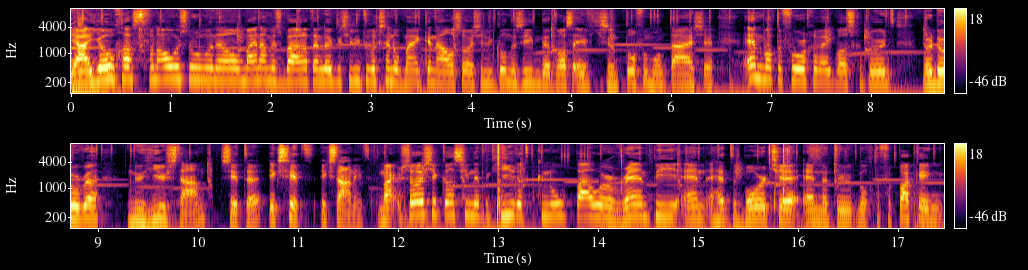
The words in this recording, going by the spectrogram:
Ja, yo gast van Always Normal. Mijn naam is Barend en leuk dat jullie terug zijn op mijn kanaal. Zoals jullie konden zien, dit was eventjes een toffe montage. En wat er vorige week was gebeurd, waardoor we nu hier staan, zitten. Ik zit, ik sta niet. Maar zoals je kan zien heb ik hier het Knolpower Rampy en het boordje en natuurlijk nog de verpakking.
